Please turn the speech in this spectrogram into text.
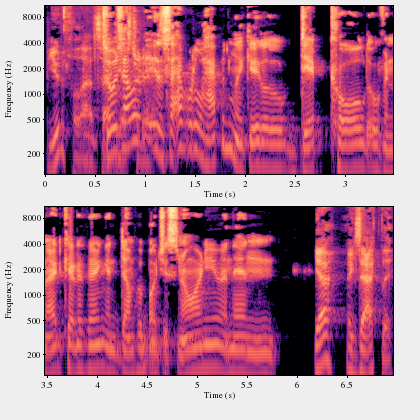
Beautiful outside. So is that, what, is that what'll happen? Like it'll dip cold overnight kind of thing and dump a bunch of snow on you and then Yeah, exactly.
